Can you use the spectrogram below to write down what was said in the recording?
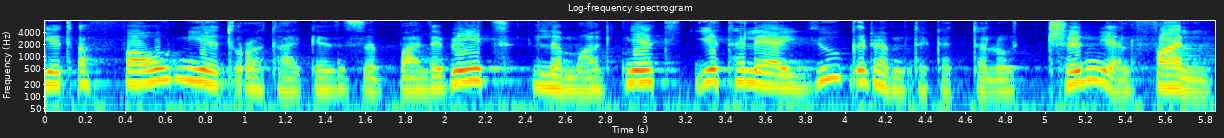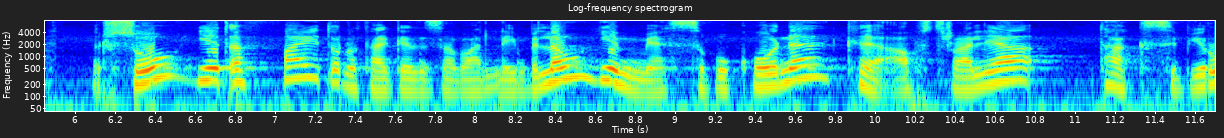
የጠፋውን የጡረታ ገንዘብ ባለቤት ለማግኘት የተለያዩ ቅደም ተከተሎችን ያልፋል። እርስዎ የጠፋ የጡረታ ገንዘብ አለኝ ብለው የሚያስቡ ከሆነ ከአውስትራሊያ ታክስ ቢሮ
